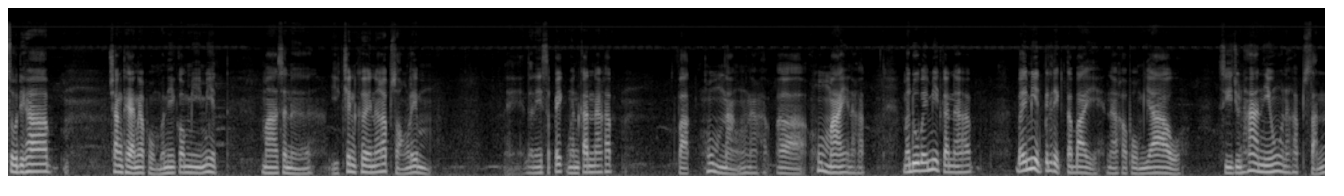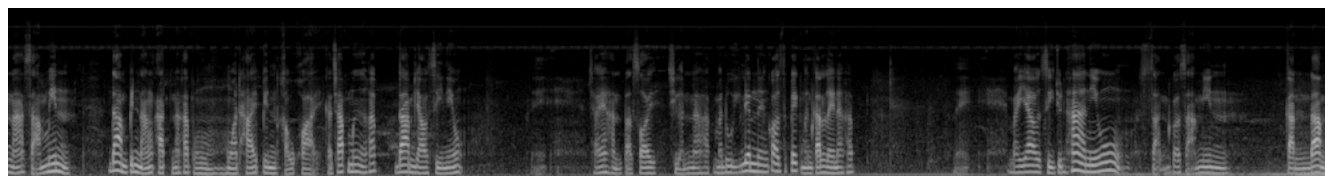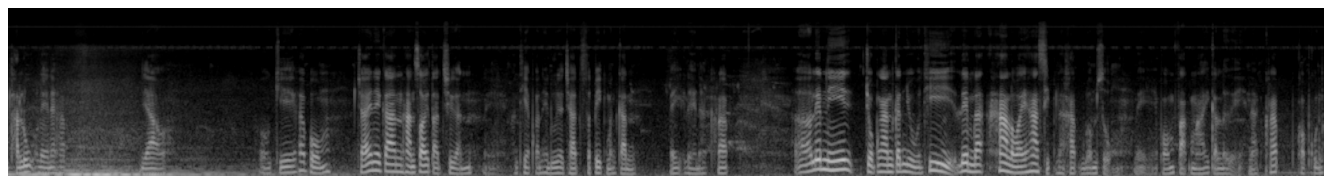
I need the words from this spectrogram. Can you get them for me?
สวัสดีครับ ช่างแทนครับผม วันนี้ก็มีมีดมาเสนออีกเช่นเคยนะครับสองเล่มนี่ตัวนี้สเปคเหมือนกันนะครับฝักหุ้มหนังนะครับเอ่อหุ้มไม้นะครับ มาดูใบมีดกันนะครับ ใบมีดเป็นเหล็กตะไบนะครับ ผมยาว 4.5 นิ้วนะครับ สันหนา3มิลด้ามเป็นหนังอัดนะครับผมหัวท้ายเป็นเขาควาย กระชับมือครับ ด้ามยาว 4 นิ้ว ช้หั่นตัดซอยเฉือนนะครับ มาดูอีกเล่มหนึ่งก็สเปคเหมือนกันเลยนะครับใบยาว 4.5 นิ้ว สันก็ 3 มิล กันด้ามทะลุเลยนะครับ ยาว โอเคครับผม ใช้ในการหั่นซอยตัดเฉือน มาเทียบกันให้ดูจะชัดสเปคเหมือนกันเป๊ะเลยนะครับ เล่มนี้จบงานกันอยู่ที่เล่มละ 550 นะครับ รวมส่งนี่พร้อมฝากไม้กันเลยนะครับ ขอบคุณ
